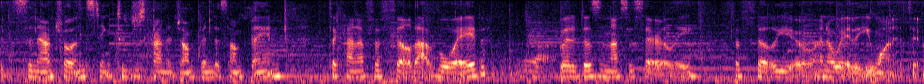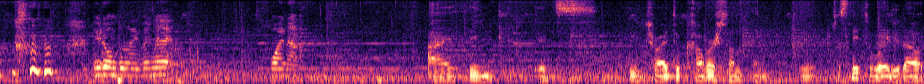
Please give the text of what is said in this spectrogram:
It's a natural instinct to just kind of jump into something to kind of fulfill that void, Yeah. but it doesn't necessarily fulfill you in a way that you want it to. You don't believe in it? Why not? I think it's you try to cover something. You just need to wait it out.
